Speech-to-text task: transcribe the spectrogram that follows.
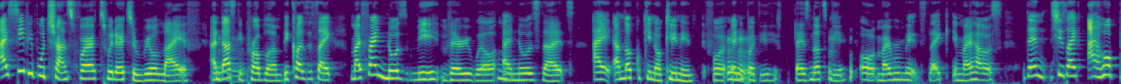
I see people transfer Twitter to real life. And that's the mm-hmm. problem because it's like my friend knows me very well mm. and knows that I am not cooking or cleaning for mm-hmm. anybody that is not me or my roommates like in my house. Then she's like, I hope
